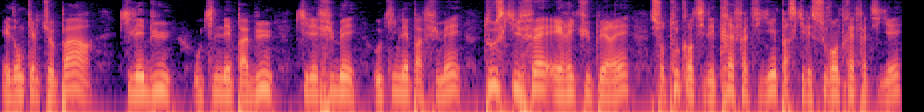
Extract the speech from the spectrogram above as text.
Et donc quelque part, qu'il ait bu ou qu'il n'ait pas bu, qu'il ait fumé ou qu'il n'ait pas fumé, tout ce qu'il fait est récupéré, surtout quand il est très fatigué, parce qu'il est souvent très fatigué.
